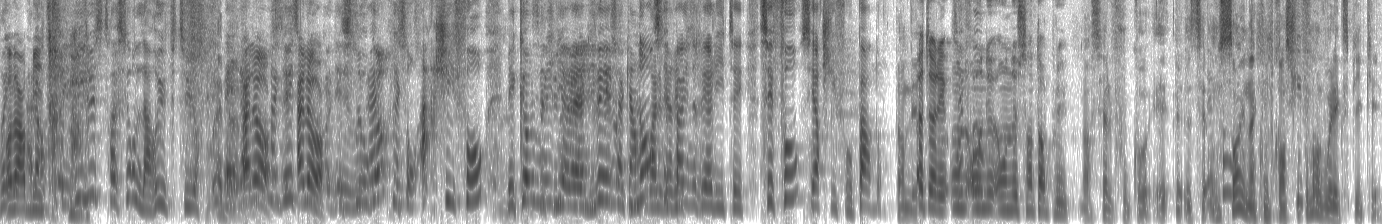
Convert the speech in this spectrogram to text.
oui, en arbitre. C'est l'illustration de la rupture. Eh ben, alors, Alors, des slogans qui sont archi faux, mais comme le dit chacun non, c'est pas une réalité. C'est faux, c'est archi faux. Pardon. Attendez, on, ne, s'entend plus. Martial Foucault, on sent une incompréhension. Comment vous l'expliquez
